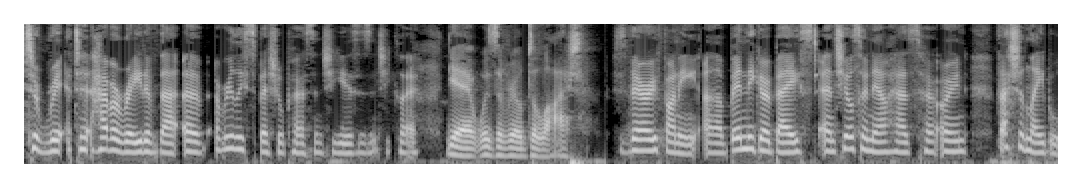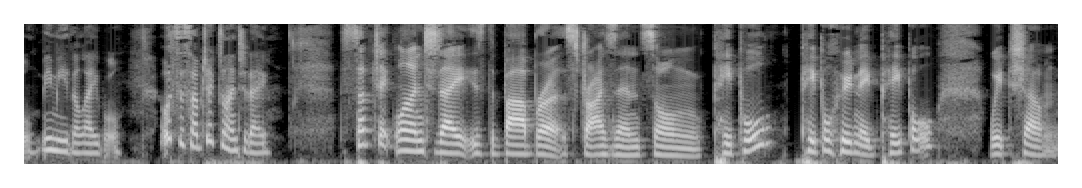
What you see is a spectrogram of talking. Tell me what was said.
to re- to have a read of that. A, a really special person she is, isn't she, Claire? Yeah, it was a real delight. She's very funny, uh, Bendigo based, and she also now has her own fashion label, Mimi the Label. What's the subject line today? The subject line today is the Barbra Streisand song "People," people who need people, which um,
